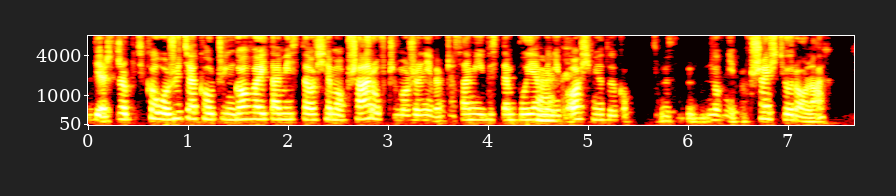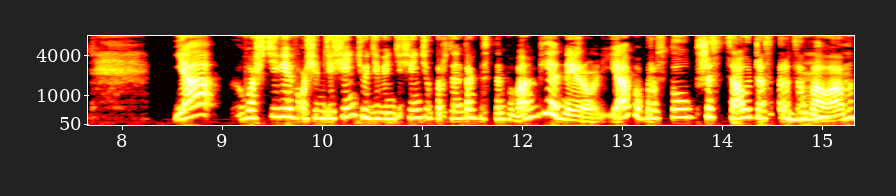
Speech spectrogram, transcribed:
wiesz, zrobić koło życia coachingowe i tam jest te osiem obszarów, czy może, nie wiem, czasami występujemy Tak. nie w ośmiu, tylko no nie wiem, w sześciu rolach. Ja właściwie w 80-90% występowałam w jednej roli. Ja po prostu przez cały czas pracowałam.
